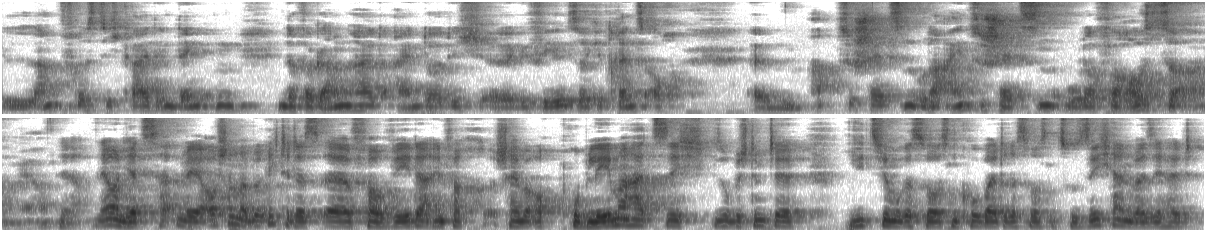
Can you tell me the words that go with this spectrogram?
Langfristigkeit im Denken in der Vergangenheit eindeutig äh, gefehlt, solche Trends auch ähm, abzuschätzen oder einzuschätzen oder vorauszuahnen. Ja. Ja. ja, und jetzt hatten wir ja auch schon mal berichtet, dass äh, VW da einfach scheinbar auch Probleme hat, sich so bestimmte Lithium-Ressourcen, Kobalt-Ressourcen zu sichern, weil sie halt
